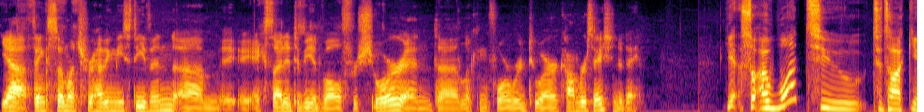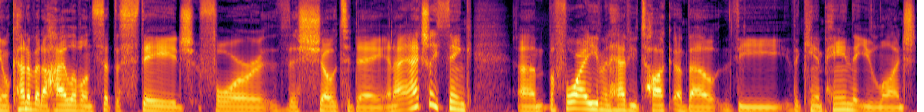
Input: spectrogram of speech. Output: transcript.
Yeah, thanks so much for having me, Stephen. Um, excited to be involved for sure, and uh, looking forward to our conversation today. Yeah, so I want to to talk, you know, kind of at a high level and set the stage for this show today. And I actually think um, before I even have you talk about the the campaign that you launched,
